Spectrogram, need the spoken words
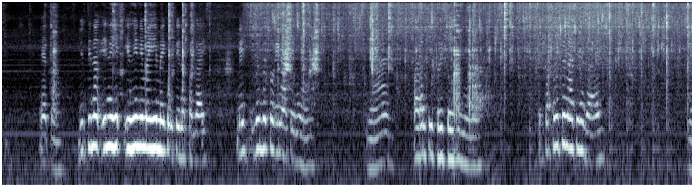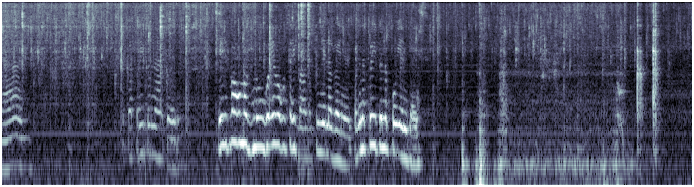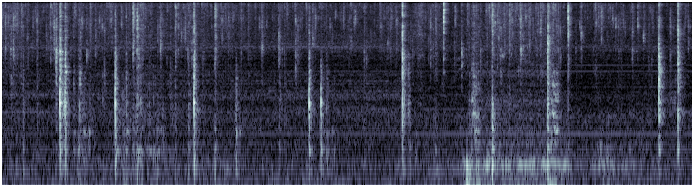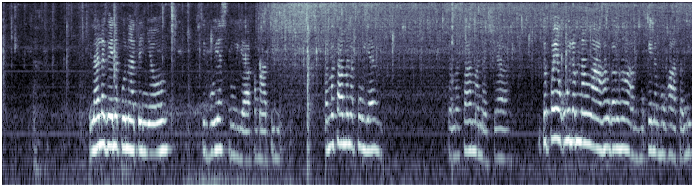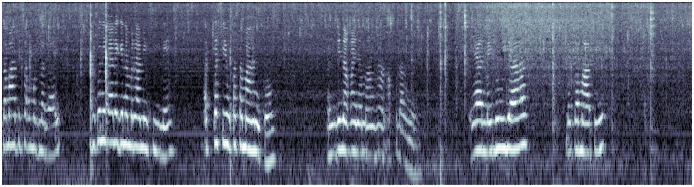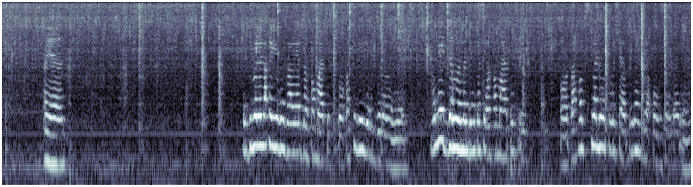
Eto. Yung, tinang, ini, yung hinimay-himay kong tinapa guys. Medyo lulutuin natin yan. Yan. Parang piprituhin mo. Pagkaprito natin guys. Yan. Pagkaprito natin. Hindi pa ako magmunggo. Ewan ko sa iba. Gusto nila ganyan. Pag naprito na po yan, guys. Ilalagay na po natin yung sibuyas, luya, kamatis. Sama-sama na po yan. Sama-sama na siya. Ito pa yung ulam ng ah, hanggang uh, kinabukasan. May kamatis ako maglagay. Hindi ko nilalagay ng maraming sili. At kasi yung kasamahan ko, ay hindi na kaya namang ha, ako lang yun. Ayan, may luya, may kamatis. Ayan. Medyo malalaki yung gayat ng kamatis ko kasi liliit din naman yan. Maliit lang naman din kasi ang kamatis eh. O, tapos naluto siya, pinali ako sa ganyan.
